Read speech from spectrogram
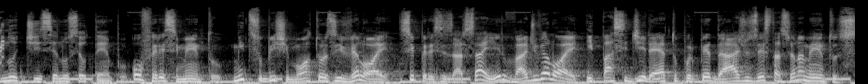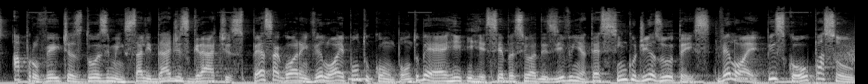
Notícia no seu tempo. Oferecimento: Mitsubishi Motors e Veloy. Se precisar sair, vá de Veloy e passe direto por pedágios e estacionamentos. Aproveite as 12 mensalidades grátis. Peça agora em veloy.com.br e receba seu adesivo em até 5 dias úteis. Veloy, piscou, passou.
